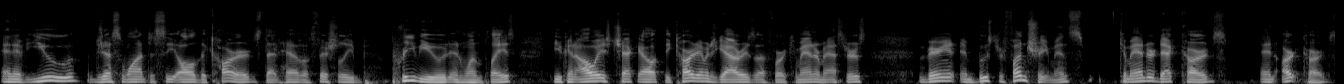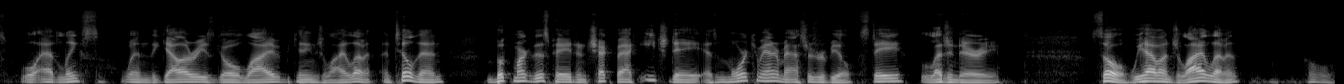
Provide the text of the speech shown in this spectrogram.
And if you just want to see all the cards that have officially previewed in one place, you can always check out the card image galleries uh, for Commander Masters, variant and booster fun treatments, Commander deck cards, and art cards. We'll add links when the galleries go live beginning July 11th. Until then, bookmark this page and check back each day as more Commander Masters reveal. Stay legendary. So we have on July 11th. Oh,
